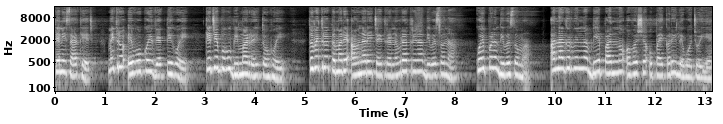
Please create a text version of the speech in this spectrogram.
તેની સાથે જ મિત્રો, એવો કોઈ વ્યક્તિ હોય કે જે બહુ બીમાર રહેતો હોય તો મિત્રો, તમારે આવનારી ચૈત્ર નવરાત્રિના દિવસોના કોઈ પણ દિવસોમાં આ નાગરવેલના બે પાનનો અવશ્ય ઉપાય કરી લેવો જોઈએ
